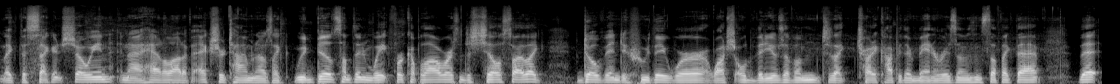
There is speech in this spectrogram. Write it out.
like the second showing, and I had a lot of extra time. And I was like, we'd build something, wait for a couple hours, and just chill. So I like dove into who they were. I watched old videos of them to like try to copy their mannerisms and stuff like that. That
